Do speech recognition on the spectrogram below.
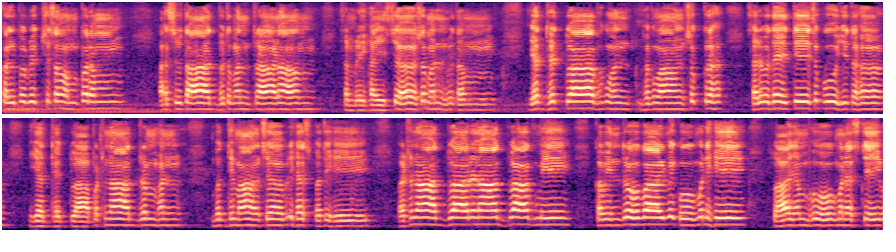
कल्पवृक्षसमं परम्। अश्रुताद्भुतमन्त्राणां समृहैश्च समन्वितं यद्धृत्वा भगवन्, भगवान् शुक्रः सर्वदैत्येषु पूजितः। यद्धृत्वा पठनाद् ब्रह्मन् बुद्धिमान् स बृहस्पतिः। पठनाद्वारणाद्वाग्मी कवीन्द्रो वाल्मीको मुनिः। स्वायम्भुवो मनश्चैव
